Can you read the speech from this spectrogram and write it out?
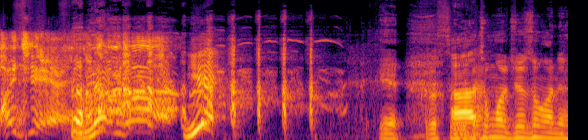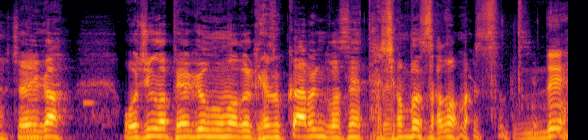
화이팅! 감사합니다. 예. 예. 그렇습니다. 아 정말 죄송하네요. 저희가 오징어 배경 음악을 계속 깔은 것에 다시 한번 사과 말씀. 네.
